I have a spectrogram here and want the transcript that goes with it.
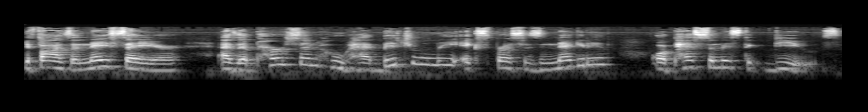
defines a naysayer as a person who habitually expresses negative or pessimistic views.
